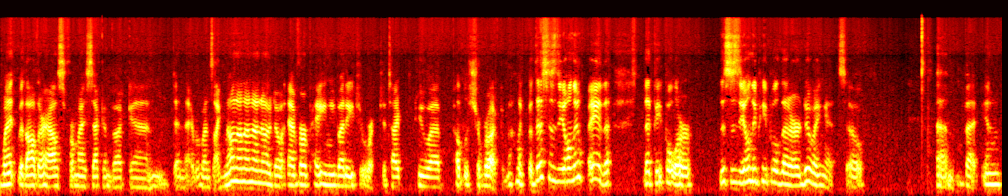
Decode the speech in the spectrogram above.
went with Author House for my second book, and then everyone's like, no, no, no, no, no, don't ever pay anybody to to type to uh, publish your book. And I'm like, but this is the only way that that people are. This is the only people that are doing it. So, um, but in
